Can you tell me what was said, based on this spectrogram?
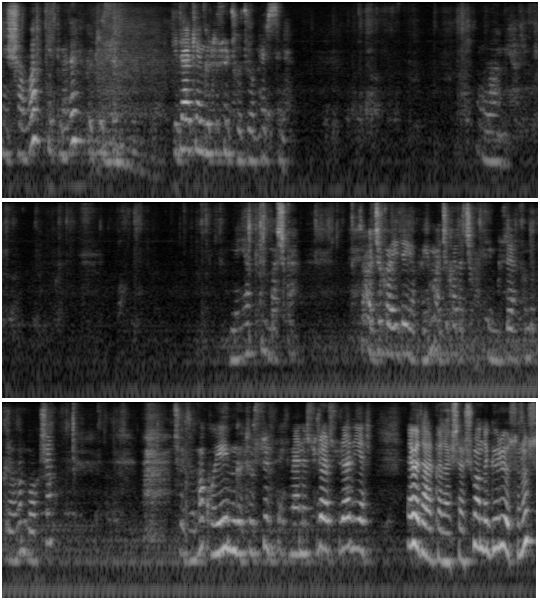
İnşallah gitmeden götürsün. Giderken götürsün çocuğum hepsini. Allah'ım ya. Ne yapayım başka? Acık ayı da yapayım. Acık da çıkartayım. Güzel fındık kıralım bu akşam. Çocuğuma koyayım götürsün. Ekmeğine sürer sürer yer. Evet arkadaşlar şu anda görüyorsunuz.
